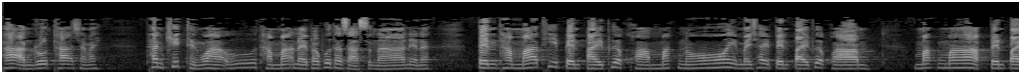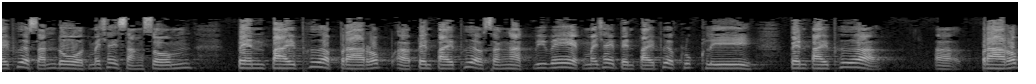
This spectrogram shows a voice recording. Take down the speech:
พระอนุรุทธะใช่ไหมท่านคิดถึงว่าธรรมะในพระพุทธศาสนาเนี่ยนะเป็นธรรมะที่เป็นไปเพื่อความมักน้อย ไม่ใช่เป็นไปเพื่อความมักมาก เป็นไปเพื่อสันโดษไม่ใช่สังสม เป็นไปเพื่อปรารบเป็นไปเพื่อสงัดวิเวก ไม่ใช่เป็นไปเพื่อคลุกคลี เป็นไปเพื่อปรารบ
